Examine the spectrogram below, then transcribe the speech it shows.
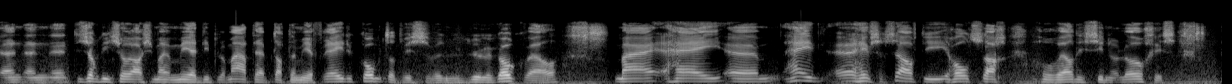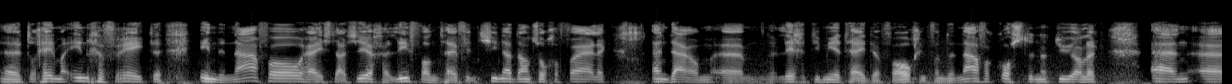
en, en het is ook niet zo als je maar meer diplomaten hebt dat er meer vrede komt. Dat wisten we natuurlijk ook wel. Maar hij, ehm, hij heeft zichzelf, die Holslag, hoewel die sinoloog is, toch helemaal ingevreten in de NAVO. Hij is daar zeer geliefd, want hij vindt China dan zo gevaarlijk. En daarom uh, legitimeert hij de verhoging van de NAVO-kosten natuurlijk. En uh,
